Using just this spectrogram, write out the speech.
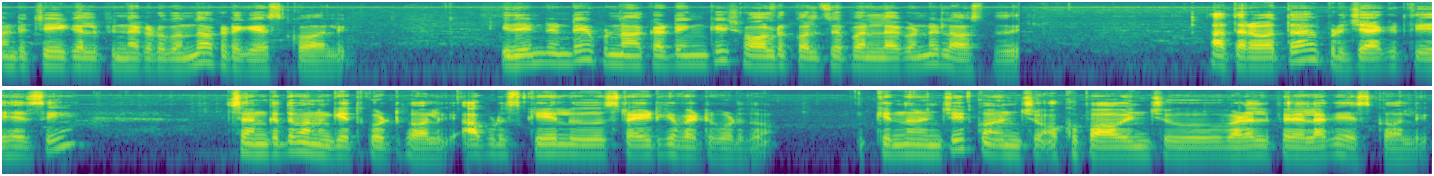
అంటే చేయి కలిపింది ఎక్కడికి ఉందో అక్కడికి వేసుకోవాలి. ఇదేంటంటే ఇప్పుడు నా కటింగ్కి షోల్డర్ కొలిసే పని లేకుండా ఇలా వస్తుంది. ఆ తర్వాత ఇప్పుడు జాకెట్ తీసేసి చంకతో మనం గీత కొట్టుకోవాలి. అప్పుడు స్కేల్ స్ట్రైట్గా పెట్టకూడదు. కింద నుంచి కొంచెం ఒక పావు ఇంచు వెడల్పేలాగా వేసుకోవాలి.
